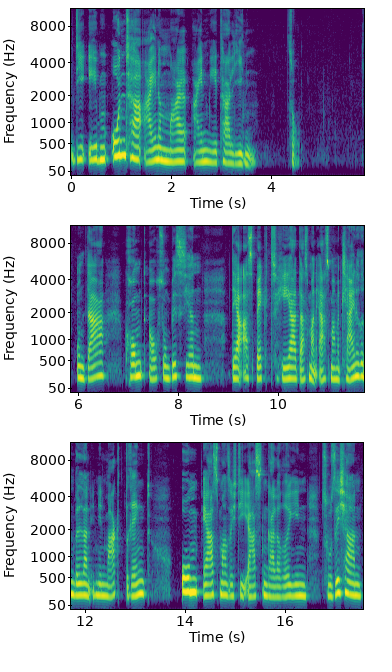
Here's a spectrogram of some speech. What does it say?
die eben unter einem mal ein Meter liegen. So. Und da kommt auch so ein bisschen der Aspekt her, dass man erstmal mit kleineren Bildern in den Markt drängt, um erstmal sich die ersten Galerien zu sichern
